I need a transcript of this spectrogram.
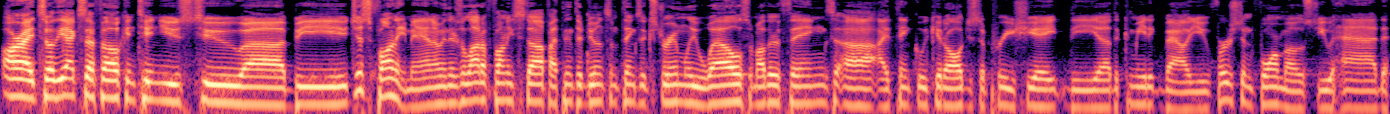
All right, so the XFL continues to uh, be just funny, man. I mean, there's a lot of funny stuff. I think they're doing some things extremely well. Some other things, uh, I think we could all just appreciate the uh, the comedic value. First and foremost, you had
